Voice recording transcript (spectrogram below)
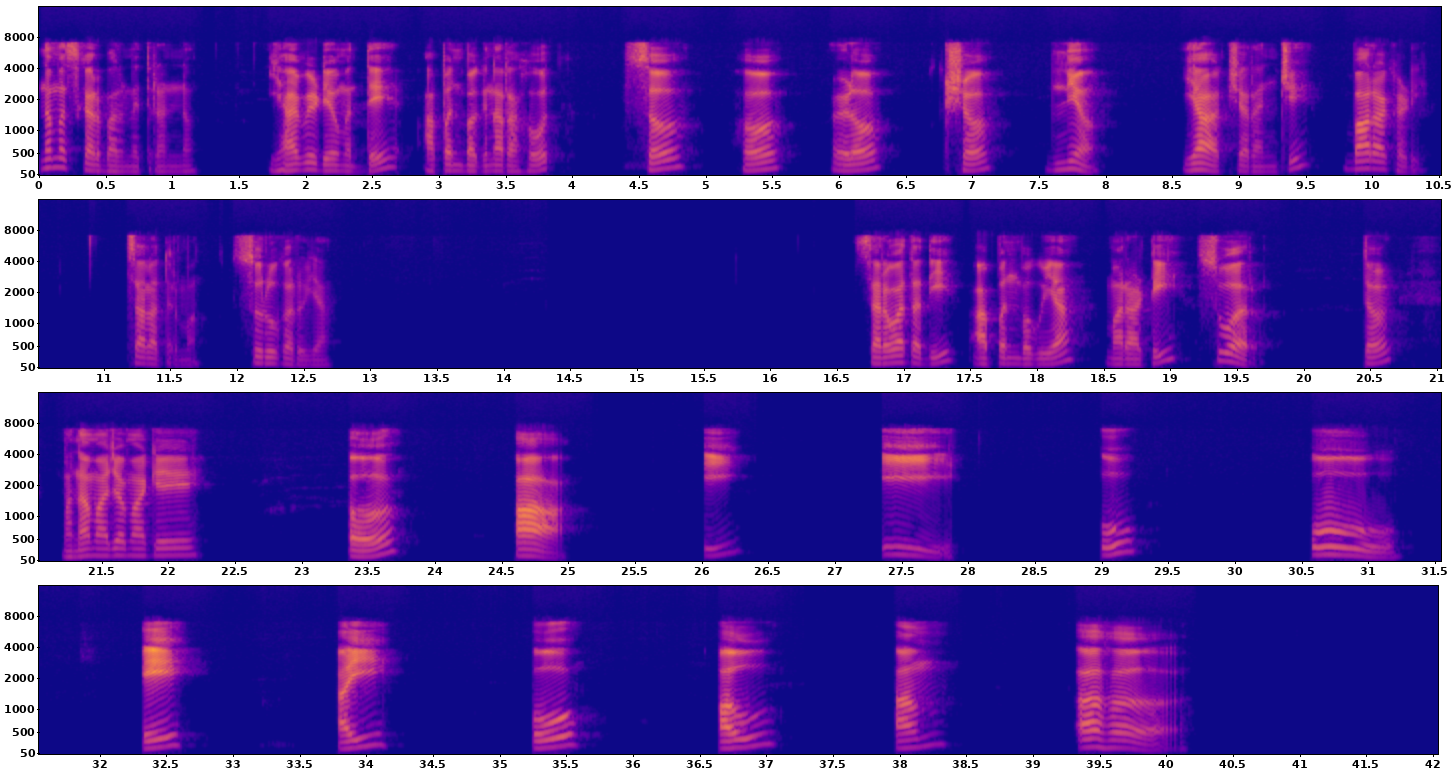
नमस्कार बालमित्रांनो. ह्या व्हिडिओमध्ये आपण बघणार आहोत स ह ळ क्ष ज्ञ या अक्षरांची बाराखडी. चला तर मग सुरू करूया. सर्वात आधी आपण बघूया मराठी स्वर. तर म्हणा माझ्या मागे. अ आ इ ई उ U ए ऐ ओ औ अम अह.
